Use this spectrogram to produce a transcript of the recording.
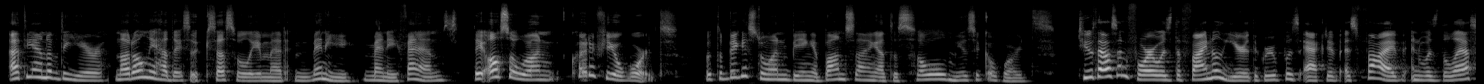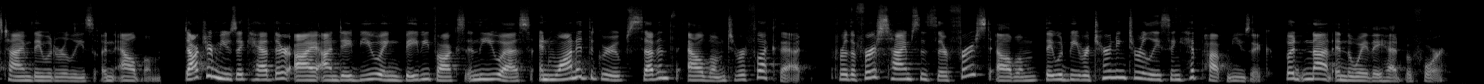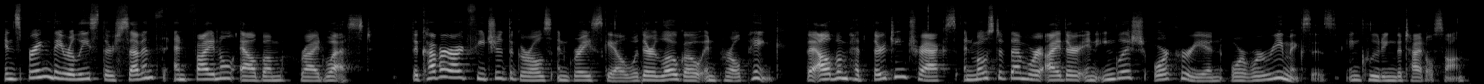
At the end of the year, not only had they successfully met many, many fans, they also won quite a few awards, with the biggest one being a Bonsang at the Seoul Music Awards. 2004 was the final year the group was active as Five and was the last time they would release an album. Dr. Music had their eye on debuting Baby Vox in the US and wanted the group's seventh album to reflect that. For the first time since their first album, they would be returning to releasing hip hop music, but not in the way they had before. In spring, they released their seventh and final album, Ride West. The cover art featured the girls in grayscale with their logo in pearl pink. The album had 13 tracks, and most of them were either in English or Korean or were remixes, including the title song.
